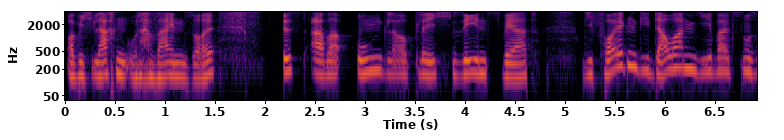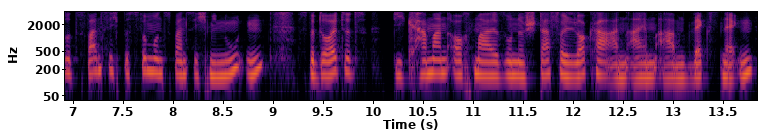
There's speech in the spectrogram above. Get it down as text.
ob ich lachen oder weinen soll ist aber unglaublich sehenswert. Die Folgen, die dauern jeweils nur so 20 bis 25 Minuten. Das bedeutet, die kann man auch mal so eine Staffel locker an einem Abend wegsnacken.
